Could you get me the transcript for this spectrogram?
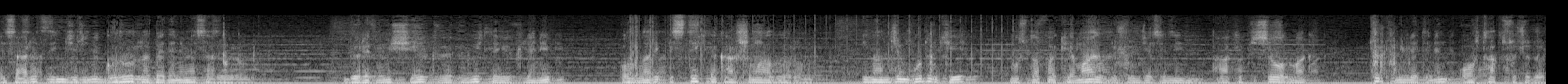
Esaret zincirini gururla bedenime sarıyorum. Görevimi şevk ve ümitle yüklenip onları istekle karşıma alıyorum. İnancım budur ki Mustafa Kemal düşüncesinin takipçisi olmak Türk milletinin ortak suçudur.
